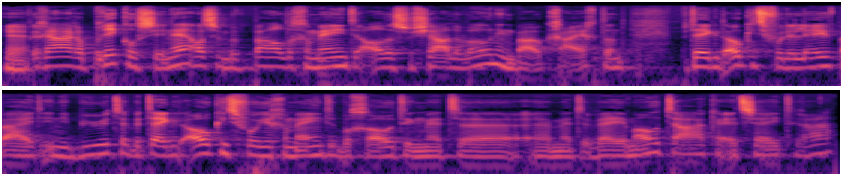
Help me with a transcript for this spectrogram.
ja. rare prikkels in. Hè? Als een bepaalde gemeente alle sociale woningbouw krijgt, dan betekent ook iets voor de leefbaarheid in die buurten. Betekent ook iets voor je gemeentebegroting met, uh, met de WMO-taken, et cetera.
